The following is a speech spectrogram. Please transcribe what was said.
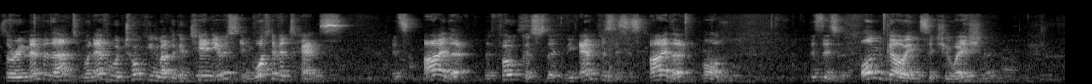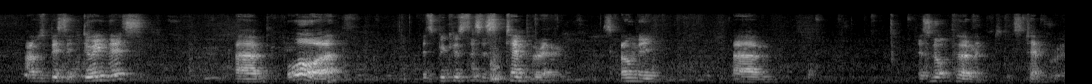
So remember that whenever we're talking about the continuous, in whatever tense, it's either, the focus, the, the emphasis is either on, this is an ongoing situation, I was busy doing this, um, or it's because this is temporary. It's only, um, it's not permanent, it's temporary.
